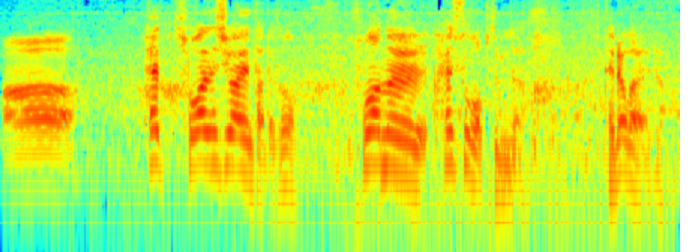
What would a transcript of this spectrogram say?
아, 펫 소환 시간이 다 돼서 소환을 할 수가 없습니다. 데려가야죠.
